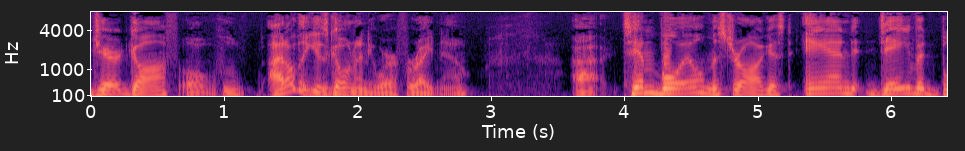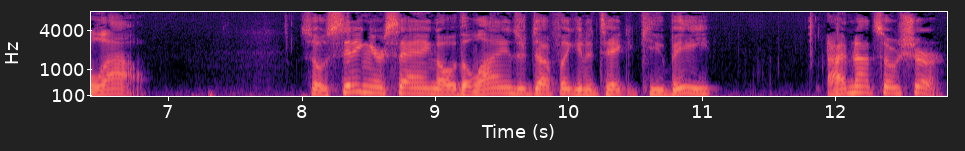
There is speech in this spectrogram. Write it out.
Jared Goff, oh, who I don't think is going anywhere for right now, uh, Tim Boyle, Mr. August, and David Blough. So sitting here saying, oh, the Lions are definitely going to take a QB, I'm not so sure.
